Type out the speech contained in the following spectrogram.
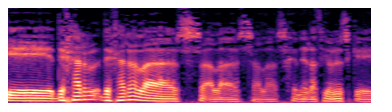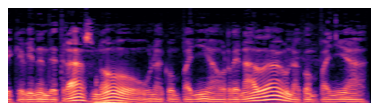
que dejar dejar a las a las a las generaciones que, que vienen detrás no una compañía ordenada una compañía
